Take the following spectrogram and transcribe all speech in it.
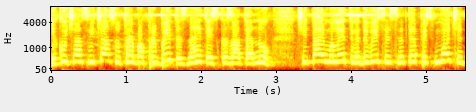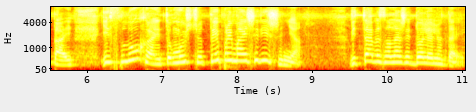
яку час від часу треба прибити, знаєте, і сказати: ну, читай молитви, дивися святе письмо, читай і слухай, тому що ти приймаєш рішення. Від тебе залежить доля людей.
